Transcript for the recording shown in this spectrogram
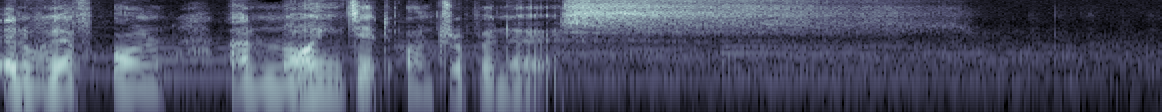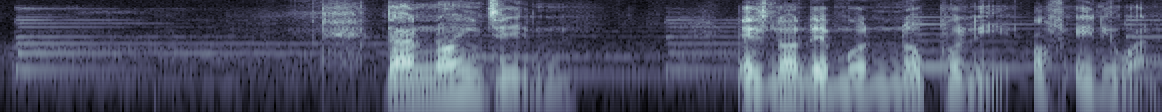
and we have anointed entrepreneurs. The anointing is not the monopoly of anyone.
